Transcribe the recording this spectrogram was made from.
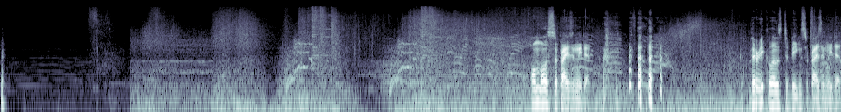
Almost surprisingly dead. Very close to being surprisingly coming.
